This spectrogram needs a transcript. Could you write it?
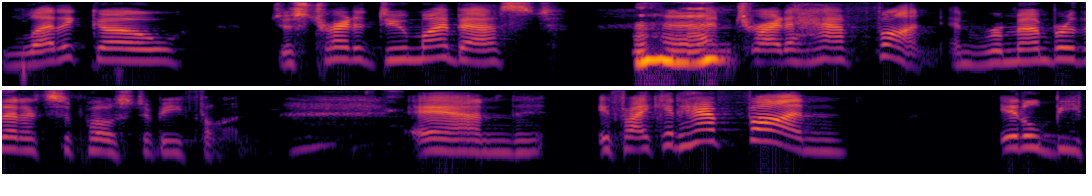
let it go, just try to do my best Mhm. and try to have fun and remember that it's supposed to be fun. And if I can have fun, it'll be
